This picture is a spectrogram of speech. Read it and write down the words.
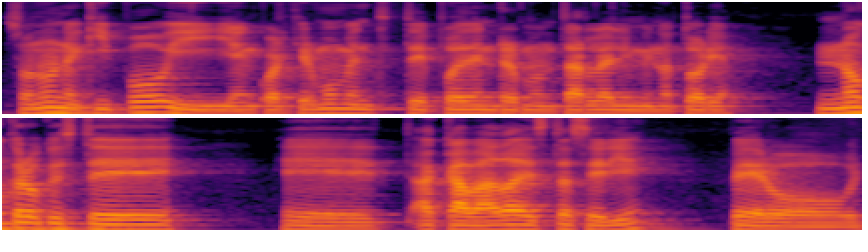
son un equipo y en cualquier momento te pueden remontar la eliminatoria. No creo que esté eh, acabada esta serie, pero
